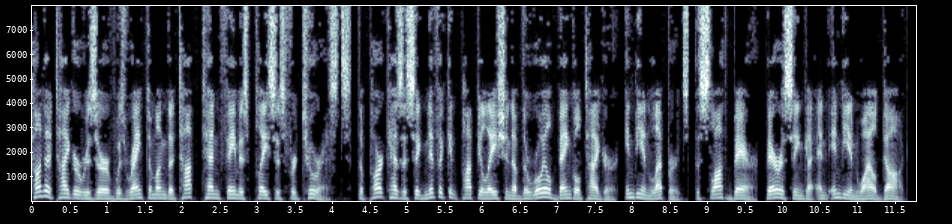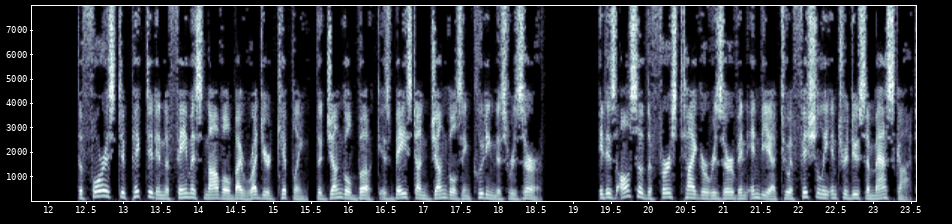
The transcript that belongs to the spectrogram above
Kanha Tiger Reserve was ranked among the top 10 famous places for tourists. The park has a significant population of the Royal Bengal tiger, Indian leopards, the sloth bear, Barasingha, and Indian wild dog. The forest depicted in the famous novel by Rudyard Kipling, The Jungle Book is based on jungles including this reserve. It is also the first tiger reserve in India to officially introduce a mascot,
